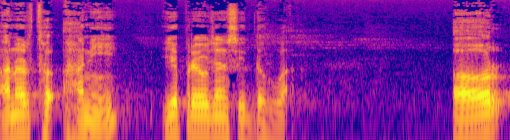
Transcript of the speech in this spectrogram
अनर्थ हानि, ये प्रयोजन सिद्ध हुआ। और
